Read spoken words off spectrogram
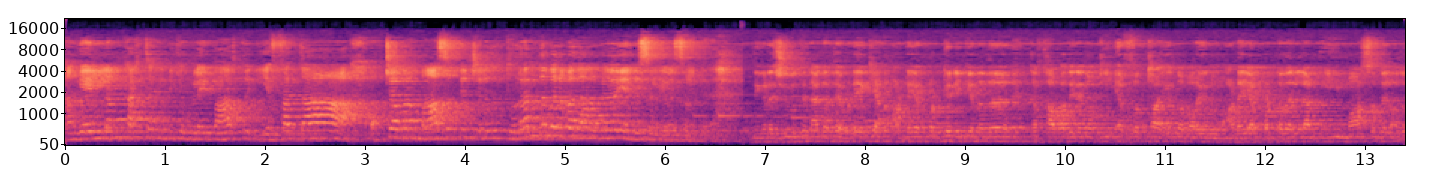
அங்கெல்லாம் கர்த்தர் இன்னைக்கு உங்களை பார்த்து எஃபத்தா அக்டோபர் மாசத்தில் சிலது துறந்து வருவதாக என்று சொல்லி அவர் சொல்கிறார் നിങ്ങളുടെ ജീവിതത്തിനകത്ത് എവിടെയൊക്കെയാണ് അടയപ്പെട്ടിരിക്കുന്നത് കർത്താവ് അതിനെ നോക്കി എഫത്ത എന്ന് പറയുന്നു അടയപ്പെട്ടതെല്ലാം ഈ മാസത്തിൽ അത്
